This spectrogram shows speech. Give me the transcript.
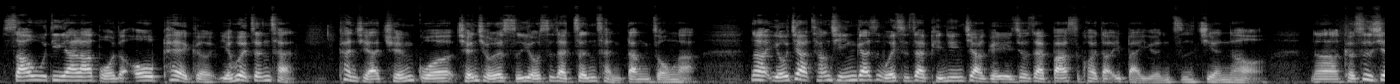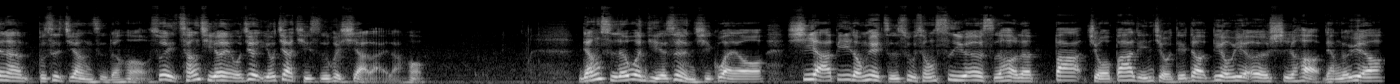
沙乌地阿拉伯的 OPEC 也会增产，看起来全国全球的石油是在增产当中啊。那油价长期应该是维持在平均价格，也就在八十块到一百元之间哈。那可是现在不是这样子的哈，所以长期而言，我觉得油价其实会下来了哈。粮食的问题也是很奇怪哦。CRB 农业指数从四月二十号的八九八零九跌到六月二十四号，两个月哦，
